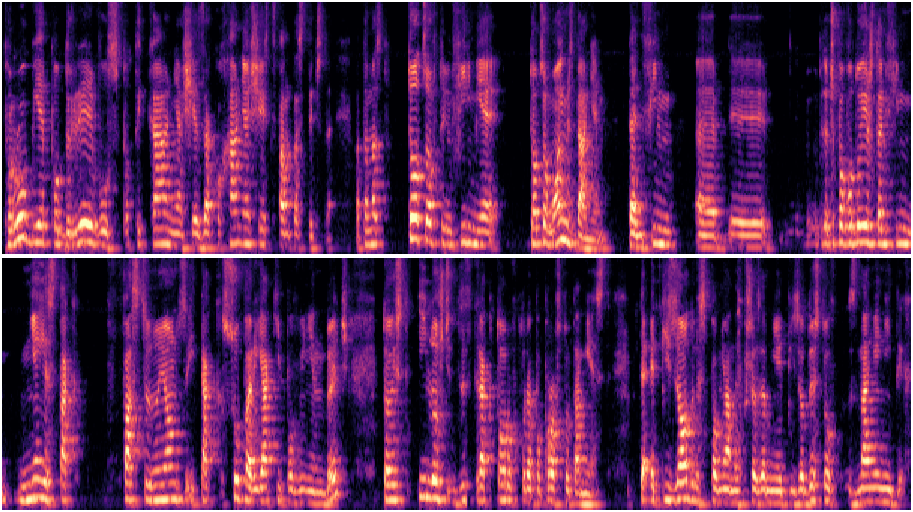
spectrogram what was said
próbie podrywu, spotykania się, zakochania się jest fantastyczne. Natomiast to, co w tym filmie, to, co moim zdaniem ten film, e, e, znaczy powoduje, że ten film nie jest tak fascynujący i tak super, jaki powinien być, to jest ilość dystraktorów, które po prostu tam jest. Te epizody wspomnianych przeze mnie epizodystów znamienitych,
